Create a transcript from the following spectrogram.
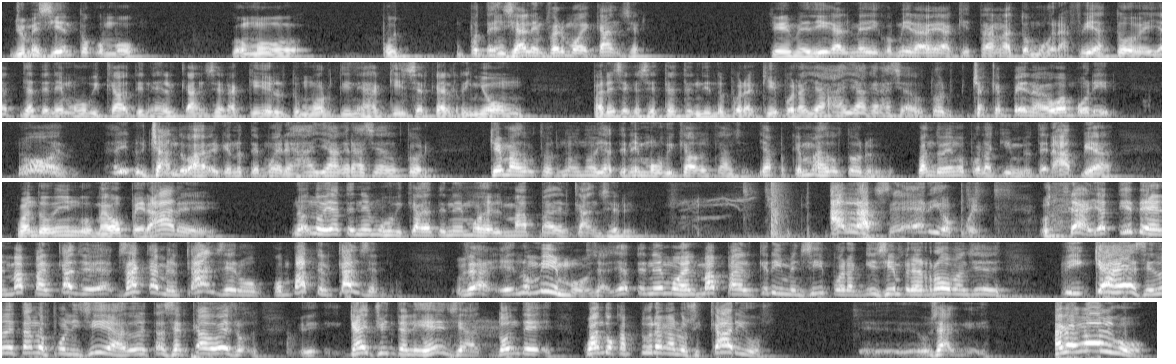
Yo me siento como como un potencial enfermo de cáncer, que me diga el médico, mira, ve, aquí están las tomografías, todo, ve, ya, ya, tenemos ubicado, tienes el cáncer aquí, el tumor tienes aquí cerca del riñón, parece que se está extendiendo por aquí, por allá, ah, ya, gracias, doctor, pucha, qué pena, me voy a morir. No, ahí luchando vas a ver que no te mueres, ah, ya, gracias, doctor. ¿Qué más, doctor? No, no, ya tenemos ubicado el cáncer. Ya, ¿qué más, doctor? ¿Cuándo vengo por la quimioterapia? ¿Cuándo vengo? ¿Me va a operar? No, no, ya tenemos ubicado, ya tenemos el mapa del cáncer. Habla serio, pues. O sea, ya tienes el mapa del cáncer, sácame el cáncer o combate el cáncer. O sea, es lo mismo, o sea, ya tenemos el mapa del crimen, sí, por aquí siempre roban. ¿Y qué hace? ¿Dónde están los policías? ¿Dónde está cercado eso? Eh, ¿Qué ha hecho inteligencia? ¿Dónde, ¿Cuándo capturan a los sicarios? Eh, o sea, hagan algo.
